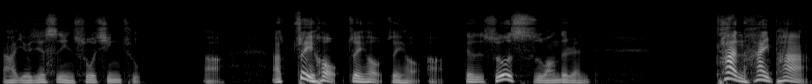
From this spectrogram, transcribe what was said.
啊，有些事情说清楚啊啊，最后最后最后啊，就是所有死亡的人，他很害怕，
